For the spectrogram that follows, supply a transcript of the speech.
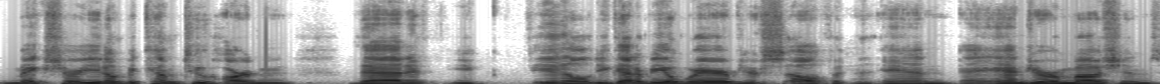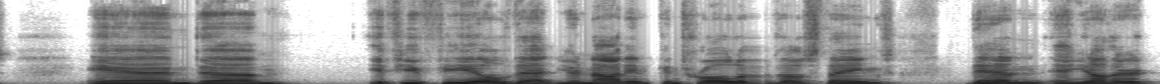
make sure you don't become too hardened. That if you feel you got to be aware of yourself and and and your emotions, and um, if you feel that you're not in control of those things, then and, you know their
